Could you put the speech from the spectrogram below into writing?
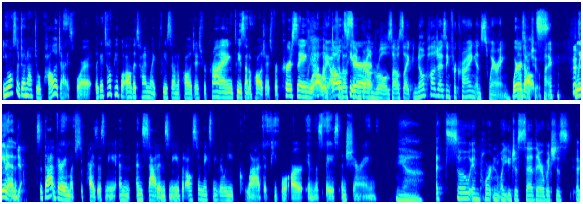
you also don't have to apologize for it. Like i tell people all the time like please don't apologize for crying. Please don't apologize for cursing. We're all I adults offer those here. same ground rules. I was like no apologizing for crying and swearing. We're those adults. lean in. Yeah. So that very much surprises me and and saddens me but also makes me really glad that people are in the space and sharing. Yeah it's so important what you just said there, which is, uh,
